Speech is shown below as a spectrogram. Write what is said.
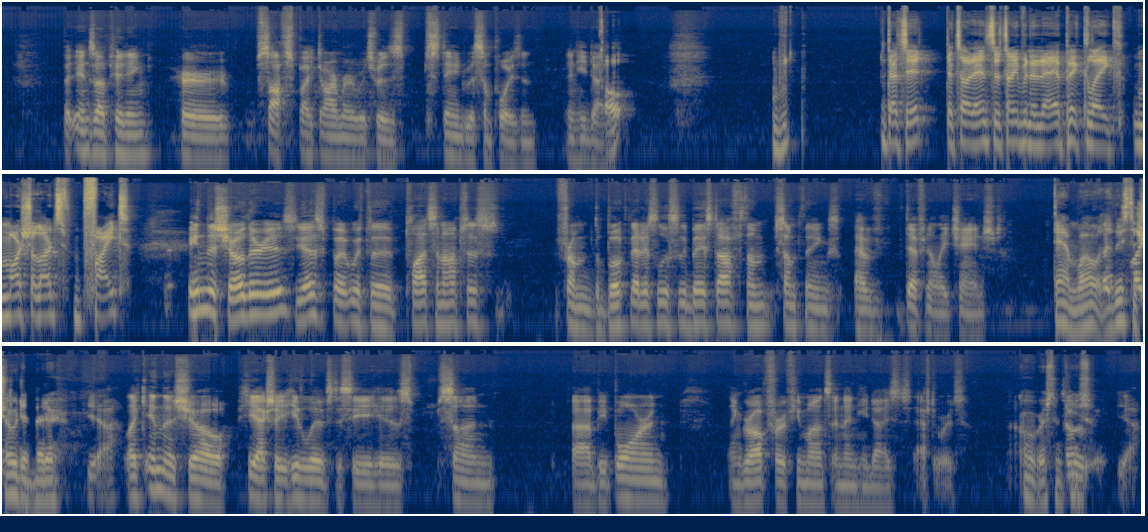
but ends up hitting her soft spiked armor, which was stained with some poison, and he died. Oh, that's it. That's how it ends. There's not even an epic like martial arts fight. In the show, there is yes, but with the plot synopsis from the book that it's loosely based off, some some things have definitely changed. Damn. Well, at least the Like- show did better. Yeah, like in the show, he actually he lives to see his son uh, be born and grow up for a few months, and then he dies afterwards. Oh, rest in So peace. yeah,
